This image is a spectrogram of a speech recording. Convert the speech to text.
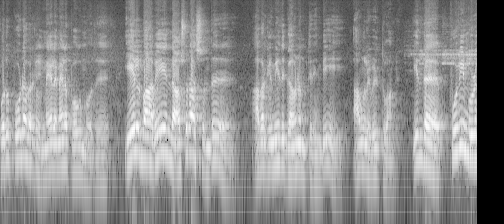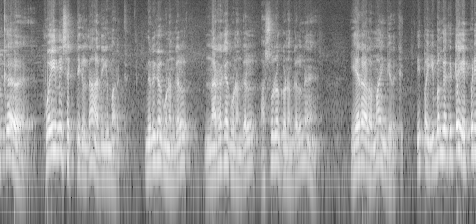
பொறுப்போடு அவர்கள் மேலே மேலே போகும்போது இயல்பாகவே இந்த அசுராஸ் வந்து அவர்கள் மீது கவனம் திரும்பி அவங்கள வீழ்த்துவாங்க. இந்த புவி முழுக்க பொய்மை சக்திகள் தான் அதிகமாக இருக்குது மிருக குணங்கள் நரக குணங்கள் அசுர குணங்கள்னு ஏராளமாக இங்கே இருக்குது இப்போ இவங்கக்கிட்ட எப்படி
